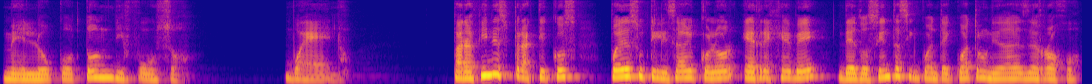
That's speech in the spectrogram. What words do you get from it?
melocotón difuso. Bueno, para fines prácticos puedes utilizar el color RGB de 254 unidades de rojo,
